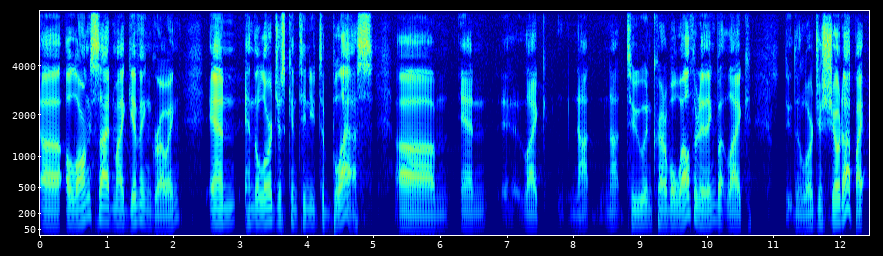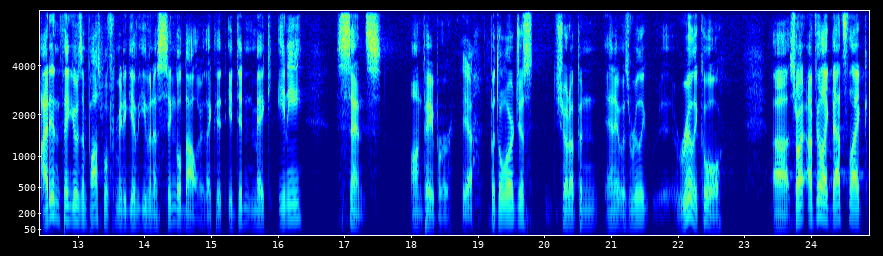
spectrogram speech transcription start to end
uh, alongside my giving growing and and the lord just continued to bless um, and uh, like not not too incredible wealth or anything but like the lord just showed up. I, I didn't think it was impossible for me to give even a single dollar. Like it, it didn't make any sense on paper. Yeah. but the lord just showed up and and it was really really cool. Uh, so I, I feel like that's like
